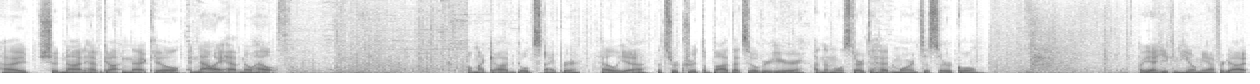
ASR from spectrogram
I should not have gotten that kill. And now I have no health. Oh my god, gold sniper? Hell yeah. Let's recruit the bot that's over here, and then we'll start to head more into circle. Oh yeah, he can heal me, I forgot.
